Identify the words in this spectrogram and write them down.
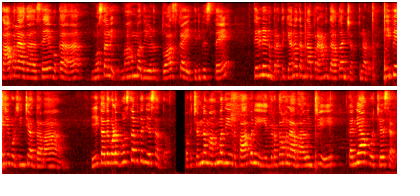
కాపలాగాసే ఒక ముసలి మహమ్మదీయుడు ద్వాసకాయ తినిపిస్తే తిని నేను బ్రతికాను అతడు నా ప్రాణదాత అని చెప్తున్నాడు. ఈ పేజీ కూడా చించేద్దామా ఈ కథ కూడా భూస్థాపితం చేసేద్దాం. ఒక చిన్న మహమ్మదీయుల పాపని దుర్గమ్మలా భావించి కన్యాపూజ చేశాడు.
